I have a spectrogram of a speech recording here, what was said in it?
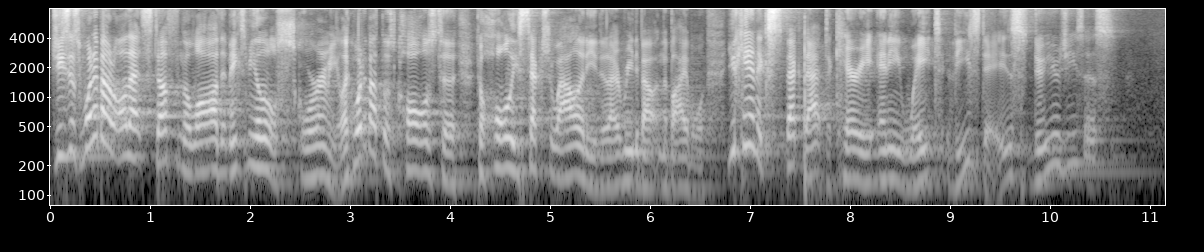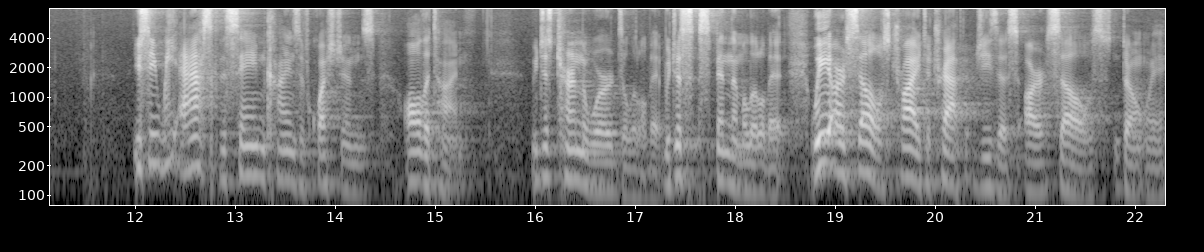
Jesus, what about all that stuff in the law that makes me a little squirmy? Like, what about those calls to, to holy sexuality that I read about in the Bible? You can't expect that to carry any weight these days, do you, Jesus? You see, we ask the same kinds of questions all the time. We just turn the words a little bit, we just spin them a little bit. We ourselves try to trap Jesus ourselves, don't we?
